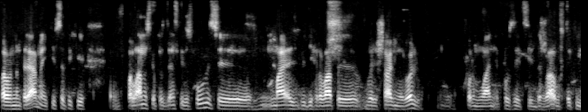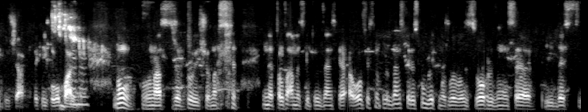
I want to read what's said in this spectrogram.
парламентарями, які все таки в парламентсько-президентській республіці мають відігравати вирішальну роль в формуванні позиції держави в таких речах, в таких глобальних. Мгм. Ну у нас жартують, що у нас не парламентська президентська, а офісна президентська республіка. Можливо, з огляду на це і десь е,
